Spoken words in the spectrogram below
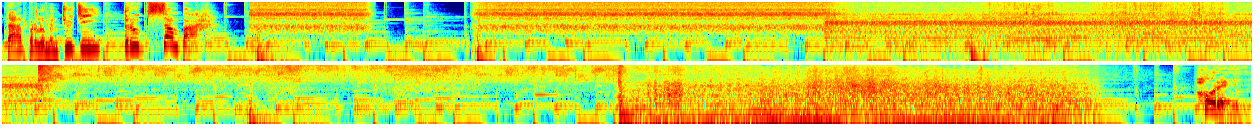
Kita perlu mencuci truk sampah. Hore!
